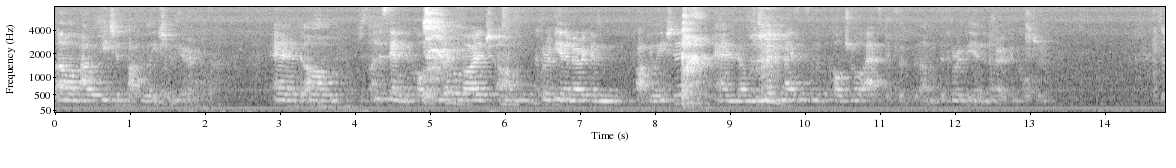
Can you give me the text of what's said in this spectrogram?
um, our patient population here. And, um, just understanding the culture. We have a large, Caribbean American population and, um, recognizing some of the cultural aspects of, um, the Caribbean American culture. So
